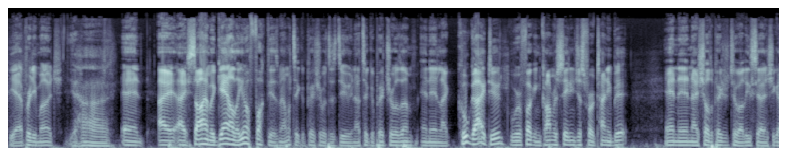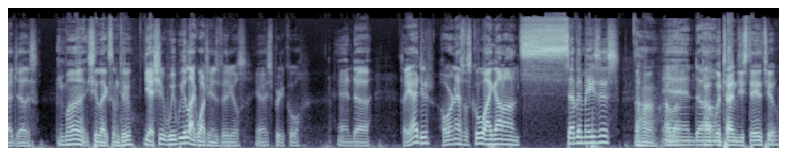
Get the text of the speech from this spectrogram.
Yeah, pretty much. Yeah. And I, I saw him again. I was like, you know, fuck this, man. I'm gonna take a picture with this dude. And I took a picture with him. And then like, cool guy, dude. We were fucking conversating just for a tiny bit. And then I showed the picture to Alicia, and she got jealous. What? She likes him too. Yeah, she we, we like watching his videos. Yeah, it's pretty cool. And uh so yeah, dude, horror nights was cool. I got on seven mazes. Uh huh. And, um, what time did you stay till?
